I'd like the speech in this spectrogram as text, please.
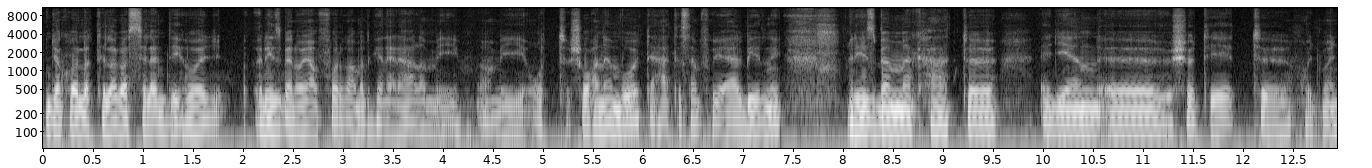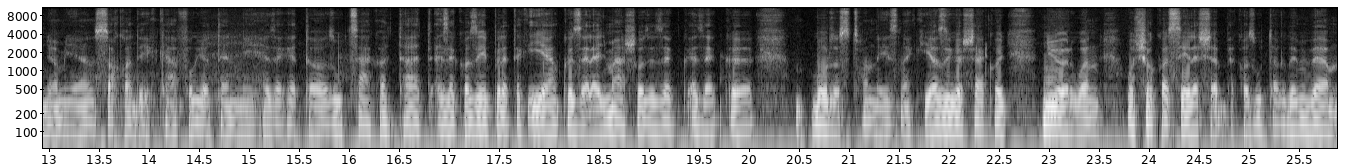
gyakorlatilag azt jelenti, hogy részben olyan forgalmat generál, ami, ami ott soha nem volt, tehát ezt nem fogja elbírni. Részben meg hát egy ilyen ö, sötét, ö, hogy mondjam, ilyen szakadékká fogja tenni ezeket az utcákat, tehát ezek az épületek ilyen közel egymáshoz, ezek, ezek ö, borzasztóan néznek ki. Az igazság, hogy New Yorkban ott sokkal szélesebbek az utak, de mivel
